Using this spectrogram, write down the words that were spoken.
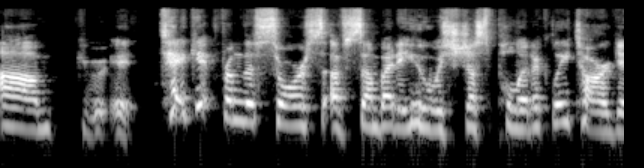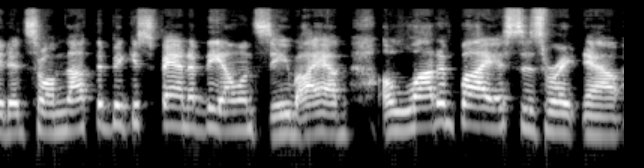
um, take it from the source of somebody who was just politically targeted. So I'm not the biggest fan of the LNC. I have a lot of biases right now.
